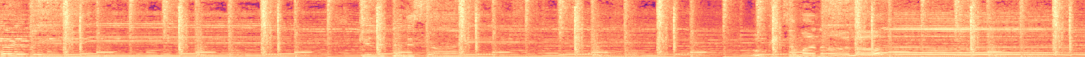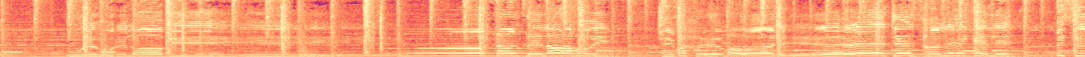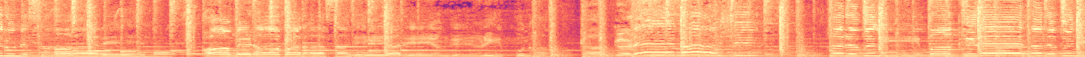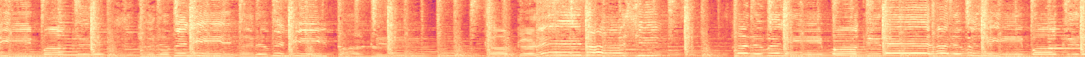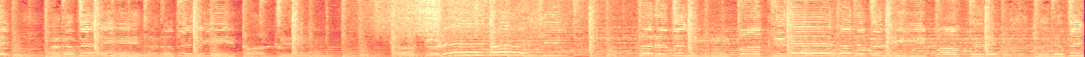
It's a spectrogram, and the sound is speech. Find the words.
अवखळ वेळी किलबिल सारी उगीच मनाला हुर हुर लावी। सांजेला होई जीव हळवारे जे झाले गेले विसरून सारे। हा वेळा बरा सांगे अरे अंगणी पुन्हा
